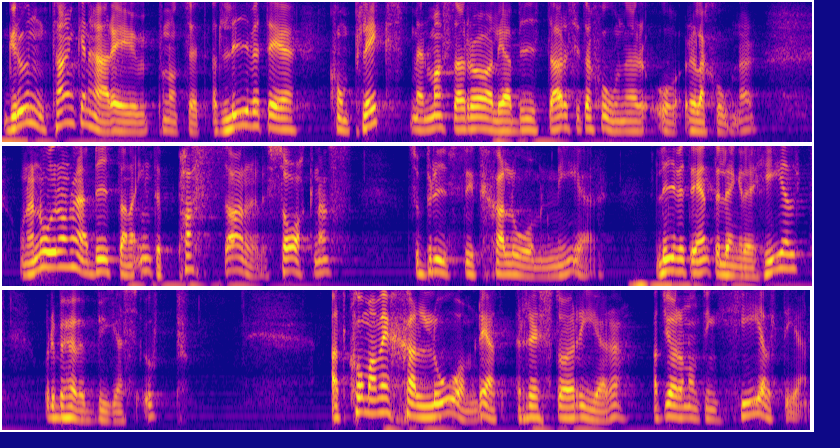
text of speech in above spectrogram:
Grundtanken här är ju på något sätt att livet är komplext med en massa rörliga bitar, situationer och relationer. Och när några av de här bitarna inte passar eller saknas så bryts ditt shalom ner. Livet är inte längre helt och det behöver byggas upp. Att komma med shalom, det är att restaurera, att göra någonting helt igen.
